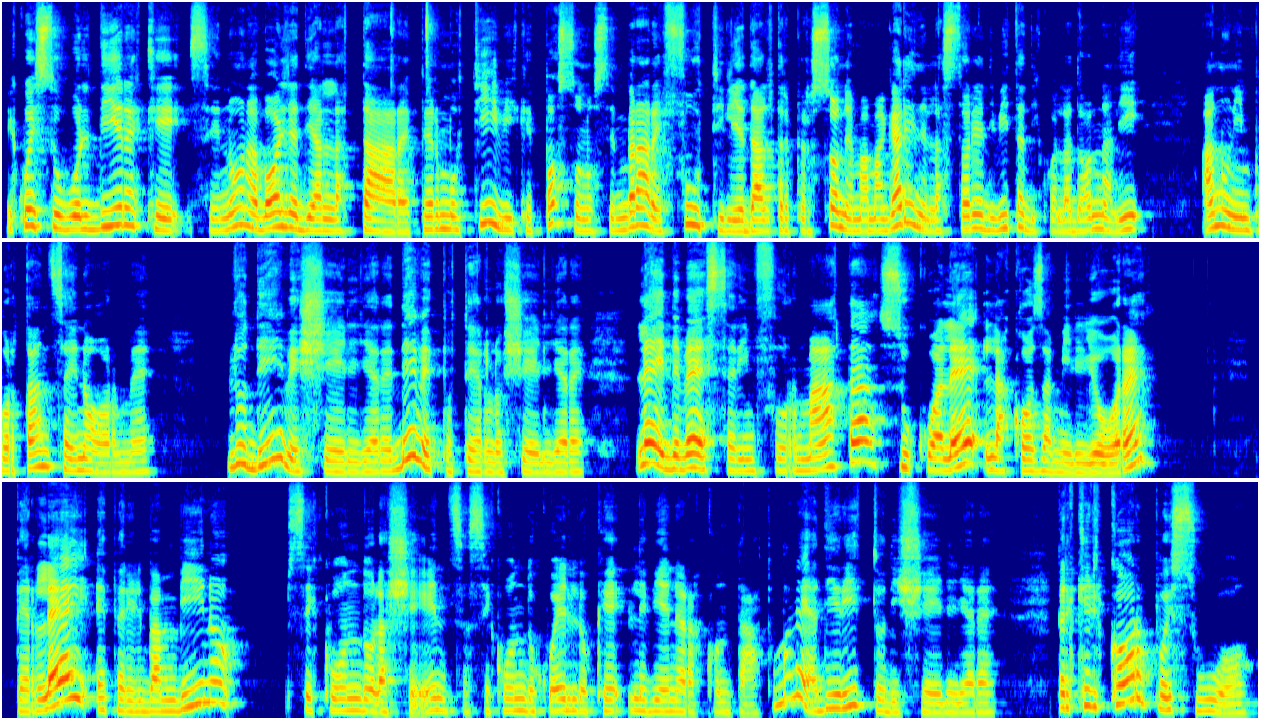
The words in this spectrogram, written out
e questo vuol dire che se non ha voglia di allattare per motivi che possono sembrare futili ad altre persone, ma magari nella storia di vita di quella donna lì hanno un'importanza enorme, lo deve scegliere, deve poterlo scegliere. Lei deve essere informata su qual è la cosa migliore per lei e per il bambino secondo la scienza, secondo quello che le viene raccontato, ma lei ha diritto di scegliere perché il corpo è suo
